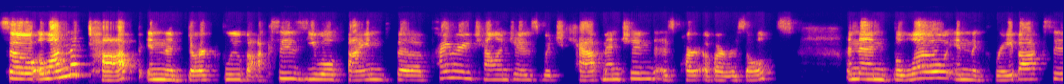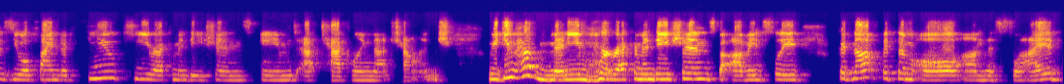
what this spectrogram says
So along the top in the dark blue boxes, you will find the primary challenges which Kat mentioned as part of our results. And then below in the gray boxes, you will find a few key recommendations aimed at tackling that challenge. We do have many more recommendations, but obviously could not fit them all on this slide.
